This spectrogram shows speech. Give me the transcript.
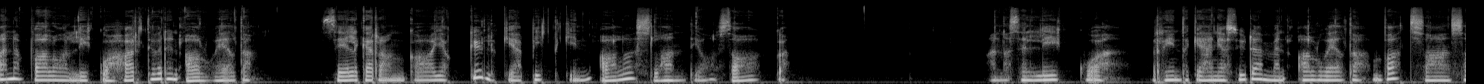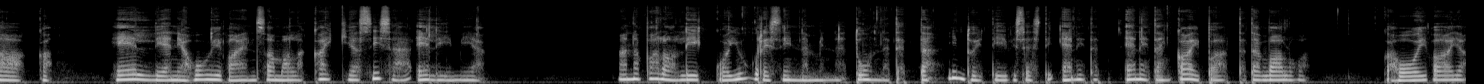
Anna valon liikkua hartioiden alueelta, selkärankaa ja kylkiä pitkin alas lantioon saakka. Anna sen liikkua rintakehän ja sydämen alueelta vatsaan saakka, hellien ja huivain samalla kaikkia sisäelimiä. Anna valon liikkua juuri sinne, minne tunnet, että intuitiivisesti eniten, eniten kaipaa tätä valoa joka hoivaa ja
